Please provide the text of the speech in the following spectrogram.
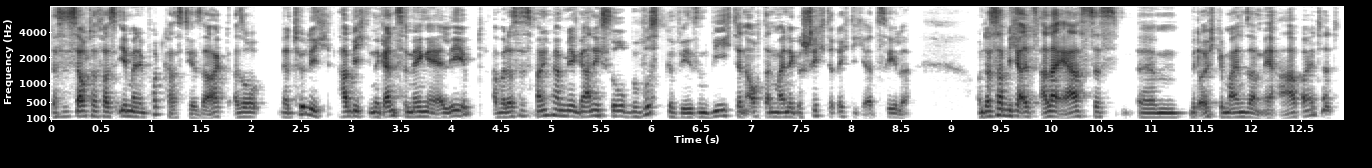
das ist ja auch das, was ihr in meinem Podcast hier sagt. Also natürlich habe ich eine ganze Menge erlebt, aber das ist manchmal mir gar nicht so bewusst gewesen, wie ich denn auch dann meine Geschichte richtig erzähle. Und das habe ich als allererstes ähm, mit euch gemeinsam erarbeitet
